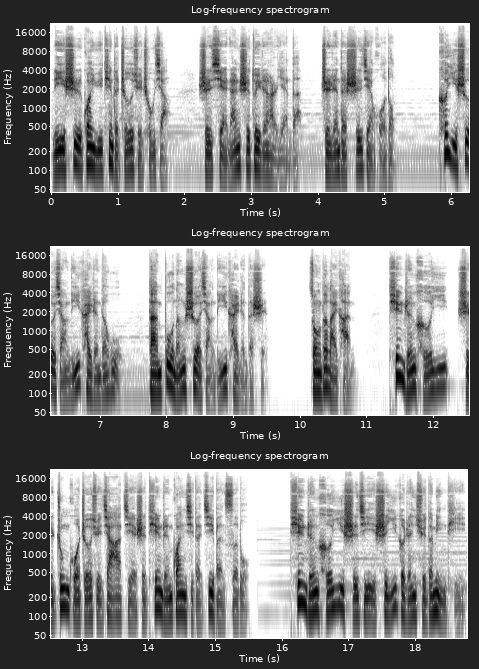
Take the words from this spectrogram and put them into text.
理事关于天的哲学抽象，是显然是对人而言的，指人的实践活动，可以设想离开人的物，但不能设想离开人的事。总的来看，天人合一是中国哲学家解释天人关系的基本思路。天人合一实际是一个人学的命题，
